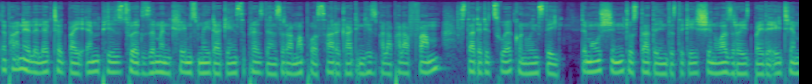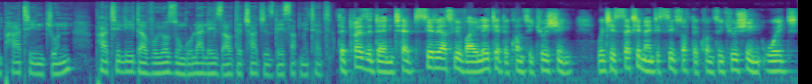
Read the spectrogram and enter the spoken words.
The panel elected by MPs to examine claims made against President Ramaphosa regarding his Phala Phala farm started its work on Wednesday. The motion to start the investigation was raised by the ATM party in June. Party leader Vuyo Zungula lays out the charges they submitted. The president had seriously violated the constitution, which is section 96 of the constitution, which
